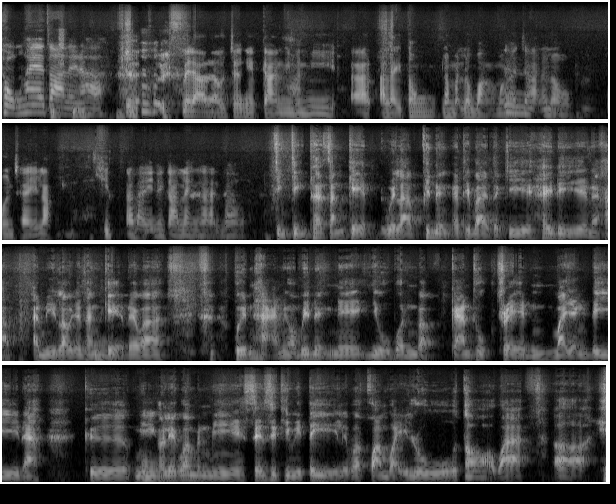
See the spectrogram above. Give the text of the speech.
ชงให้อาจารย์เลยนะคะ เวลาเราเจอเหตุการณ์นี้มันมีอะอะไรต้องระมัดระวังบ้างอืมอาจารย์แล้วเราควรใช้หลักคิดอะไรในการรายงานบ้าง จริง ๆ ถ้าสังเกตเวลาพี่หนึ่งอธิบายตะกี้ให้ดีนะครับ อันนี้เราจะสังเกตได้ว่า พื้นฐานของพี่หนึ่งนี่อยู่บนแบบการถูกเทรนมาอย่างดีนะ คือมีอืมเขาเรียกว่ามันมี sensitivity หรือว่าความไหวรู้ต่อว่าเอ่อเห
